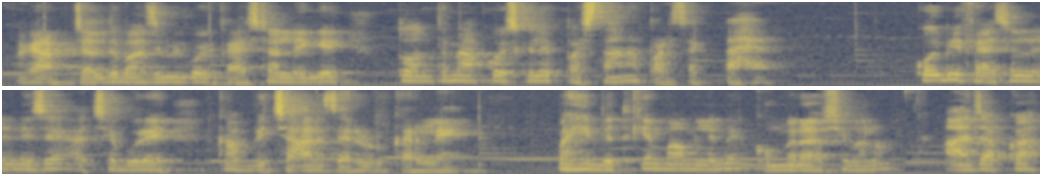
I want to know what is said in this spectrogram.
अगर आप जल्दबाजी में कोई फैसला लेंगे तो अंत में आपको इसके लिए पछताना पड़ सकता है। कोई भी फैसला लेने से अच्छे बुरे का विचार ज़रूर कर लें। वहीं वित्त के मामले में कुंभ राशि वालों, आज आपका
